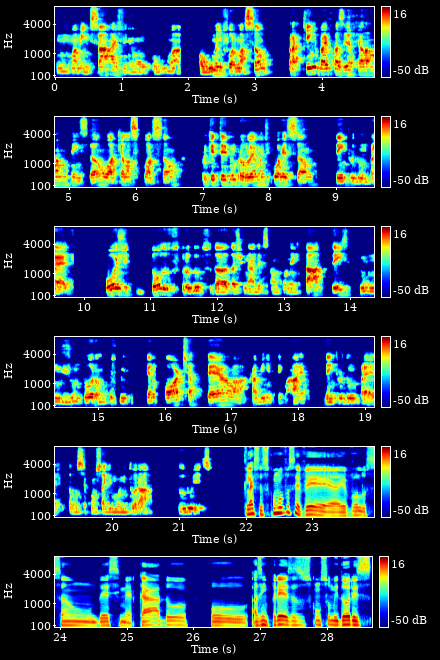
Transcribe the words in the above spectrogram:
uma mensagem ou alguma, alguma informação para quem vai fazer aquela manutenção ou aquela situação, porque teve um problema de correção dentro de um prédio. Hoje, todos os produtos da, da Schneider estão conectados, desde um disjuntor, um pequeno porte, até a cabine primária dentro de um prédio. Então, você consegue monitorar tudo isso. Clécio, como você vê a evolução desse mercado? Ou as empresas, os consumidores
